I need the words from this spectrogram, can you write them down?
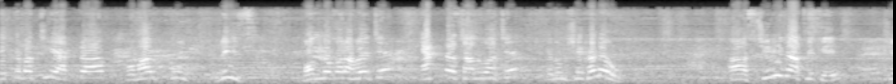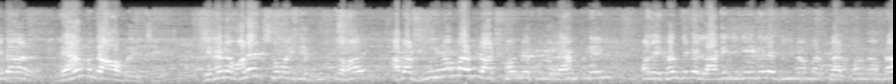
দেখতে পাচ্ছি একটা ওভারপ্রুফ ব্রিজ বন্ধ করা হয়েছে, একটা চালু আছে এবং সেখানেও আহ, সিঁড়ি না থেকে সেটার র্যাম্প দেওয়া হয়েছে যেখানে অনেক সময় দিয়ে ঘুরতে হয়। আবার দুই নম্বর প্ল্যাটফর্মে কোনো র্যাম্প নেই ফলে এখান থেকে লাগেজ নিয়ে গেলে দুই নম্বর প্ল্যাটফর্মে আমরা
